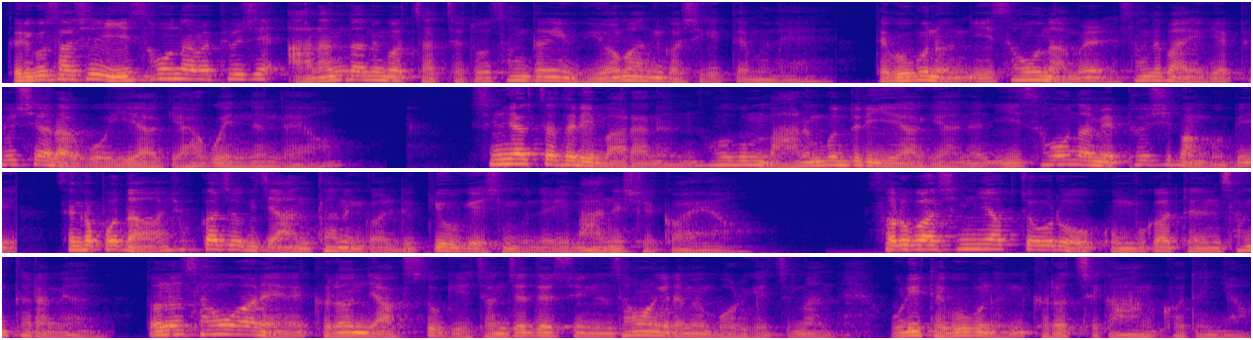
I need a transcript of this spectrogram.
그리고 사실 이 서운함을 표시 안 한다는 것 자체도 상당히 위험한 것이기 때문에 대부분은 이 서운함을 상대방에게 표시하라고 이야기하고 있는데요. 심리학자들이 말하는 혹은 많은 분들이 이야기하는 이 서운함의 표시 방법이 생각보다 효과적이지 않다는 걸 느끼고 계신 분들이 많으실 거예요 서로가 심리학적으로 공부가 된 상태라면 또는 상호 간에 그런 약속이 전제될 수 있는 상황이라면 모르겠지만 우리 대부분은 그렇지가 않거든요.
